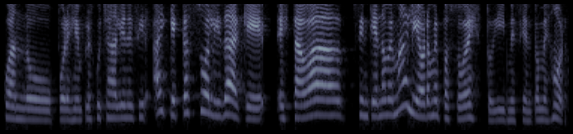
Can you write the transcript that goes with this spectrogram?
cuando, por ejemplo, escuchas a alguien decir, ay, qué casualidad que estaba sintiéndome mal y ahora me pasó esto y me siento mejor.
